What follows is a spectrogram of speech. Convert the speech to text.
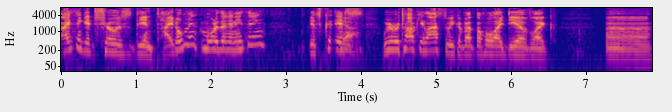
I think it shows the entitlement more than anything. It's it's. Yeah. We were talking last week about the whole idea of like, uh,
